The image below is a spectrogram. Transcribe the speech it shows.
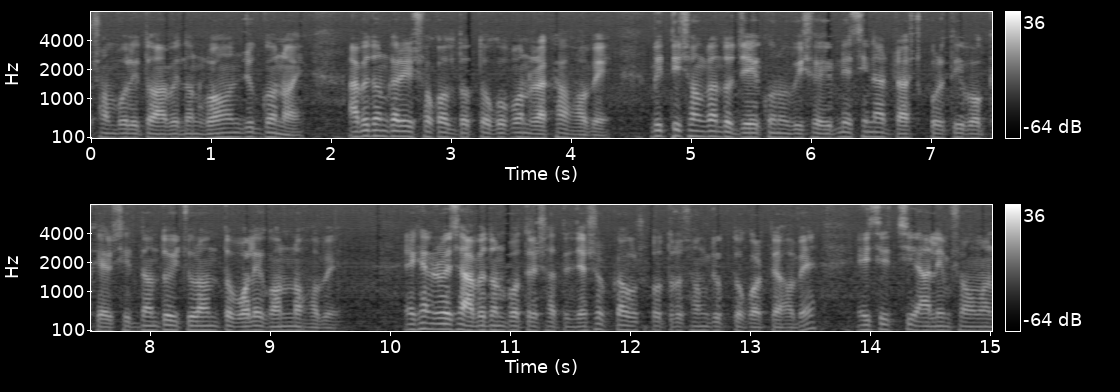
সম্বলিত আবেদন গ্রহণযোগ্য নয় আবেদনকারীর সকল তথ্য গোপন রাখা হবে বৃত্তি সংক্রান্ত যে কোনো বিষয় ইবনে সিনা ট্রাস্ট কর্তৃপক্ষের সিদ্ধান্তই চূড়ান্ত বলে গণ্য হবে। এখানে রয়েছে আবেদনপত্রের সাথে যেসব কাগজপত্র সংযুক্ত করতে হবে। এইচএসসি আলিম সমমান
